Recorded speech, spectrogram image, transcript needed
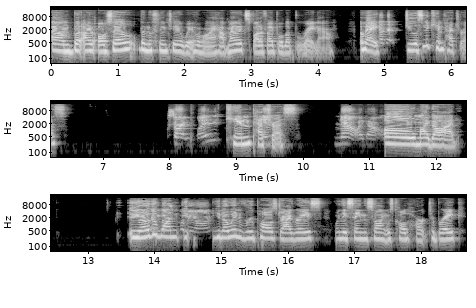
Um, but I've also been listening to. Wait, hold on. I have my like Spotify pulled up right now. Okay. Okay. Do you listen to Kim Petras? Sorry, what? Kim Petras. No, I don't. Oh my god. You know the one you, on? you know in RuPaul's Drag Race when they sang the song it was called Heart to Break?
